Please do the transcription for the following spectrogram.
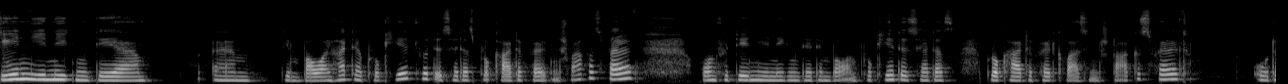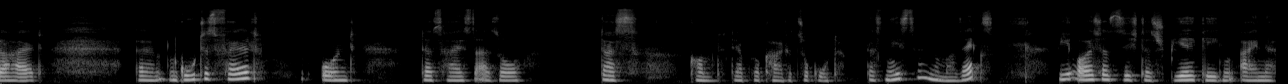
denjenigen, der ähm, den Bauern hat, der blockiert wird, ist ja das Blockadefeld ein schwaches Feld. Und für denjenigen, der den Bauern blockiert, ist ja das Blockadefeld quasi ein starkes Feld oder halt ähm, ein gutes Feld. Und das heißt also, das kommt der Blockade zugute. Das nächste, Nummer 6. Wie äußert sich das Spiel gegen eine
